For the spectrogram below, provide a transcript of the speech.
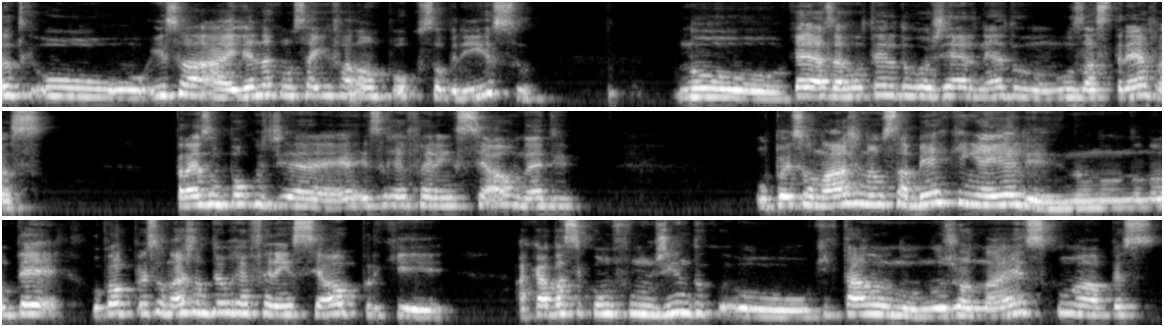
tanto que o, isso a Helena consegue falar um pouco sobre isso no, que aliás, é o roteiro do Rogério, né, do Luz das Trevas, traz um pouco de é, esse referencial, né, de o personagem não saber quem é ele, não, não, não ter o próprio personagem não ter um referencial porque acaba se confundindo o que está no, nos jornais com a pessoa.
